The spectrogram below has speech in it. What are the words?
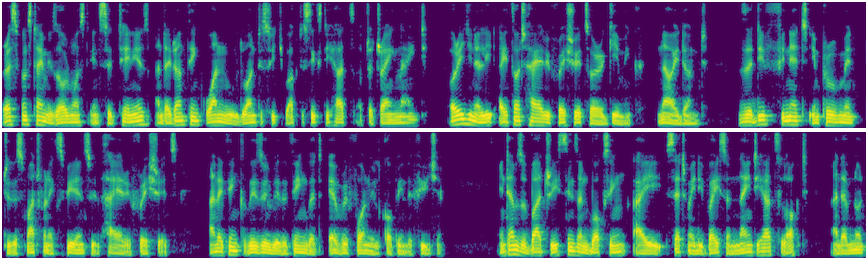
Response time is almost instantaneous, and I don't think one would want to switch back to 60Hz after trying 90. Originally, I thought higher refresh rates were a gimmick. Now I don't. There's a definite improvement to the smartphone experience with higher refresh rates, and I think this will be the thing that every phone will copy in the future. In terms of battery, since unboxing, I set my device on 90Hz locked, and I've not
